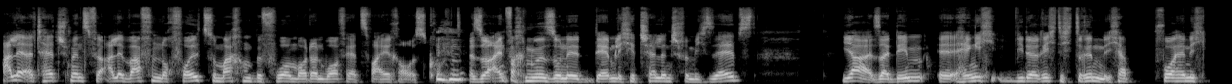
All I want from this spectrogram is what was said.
alle Attachments für alle Waffen noch voll zu machen, bevor Modern Warfare 2 rauskommt. Mhm. Also einfach nur so eine dämliche Challenge für mich selbst. Ja, seitdem äh, hänge ich wieder richtig drin. Ich habe vorher nicht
